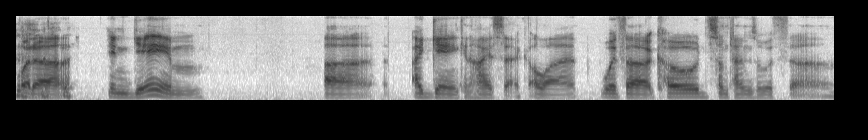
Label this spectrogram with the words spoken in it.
But uh, in game, uh, I gank in high sec a lot with uh, code, sometimes with uh,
